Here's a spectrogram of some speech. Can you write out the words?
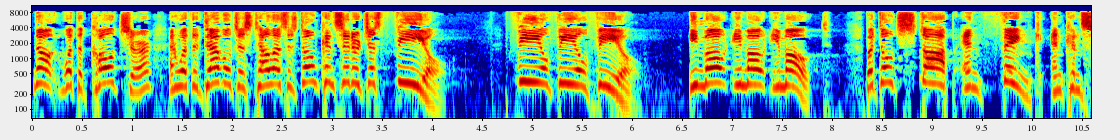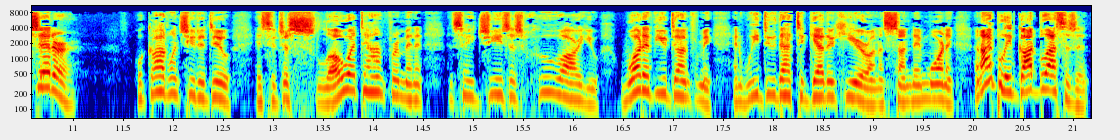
No, what the culture and what the devil just tell us is don't consider, just feel. Feel, feel, feel. Emote, emote, emote. But don't stop and think and consider. What God wants you to do is to just slow it down for a minute and say, Jesus, who are you? What have you done for me? And we do that together here on a Sunday morning. And I believe God blesses it.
